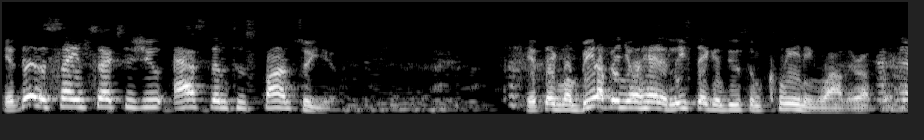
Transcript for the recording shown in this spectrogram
if they're the same sex as you, ask them to sponsor you. If they're gonna be up in your head, at least they can do some cleaning while they're up there.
